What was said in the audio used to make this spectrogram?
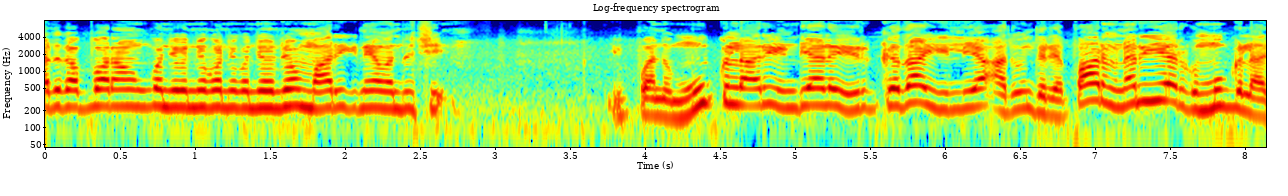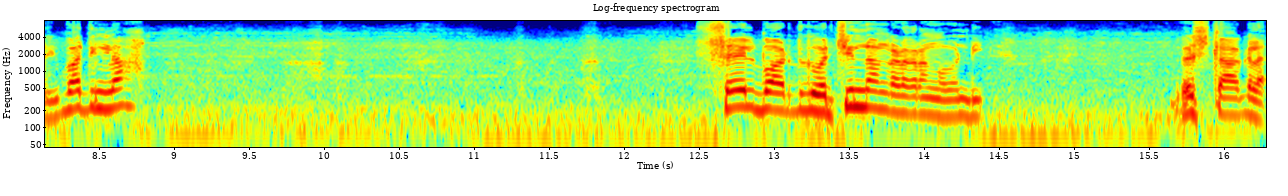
அதுக்கப்புறம் கொஞ்சம் கொஞ்சம் கொஞ்சம் கொஞ்சம் கொஞ்சம் மாறிக்கினே வந்துச்சு. இப்போ அந்த மூக்கு லாரி இந்தியாவில் இருக்கதா இல்லையா அதுவும் தெரியாது. பாருங்கள் நிறைய இருக்கும் மூக்கு லாரி. பார்த்தீங்களா செயல்பாடுறதுக்கு வச்சுன்னு கிடக்குறாங்க வண்டி. வெஸ்ட் ஆகலை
